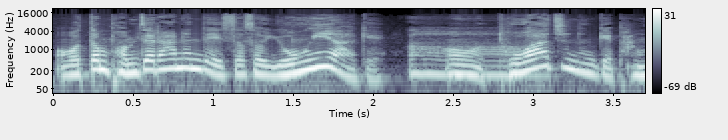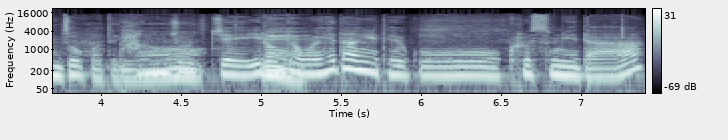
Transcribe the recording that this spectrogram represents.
어떤 범죄를 하는 데 있어서 용이하게 아. 어, 도와주는 게 방조거든요. 방조죄 이런 네. 경우에 해당이 되고 그렇습니다.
